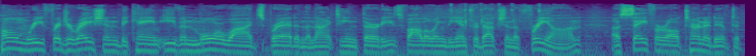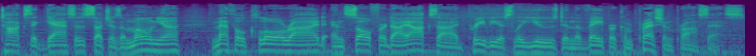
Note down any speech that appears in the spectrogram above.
Home refrigeration became even more widespread in the 1930s following the introduction of Freon, a safer alternative to toxic gases such as ammonia, methyl chloride, and sulfur dioxide previously used in the vapor compression process.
